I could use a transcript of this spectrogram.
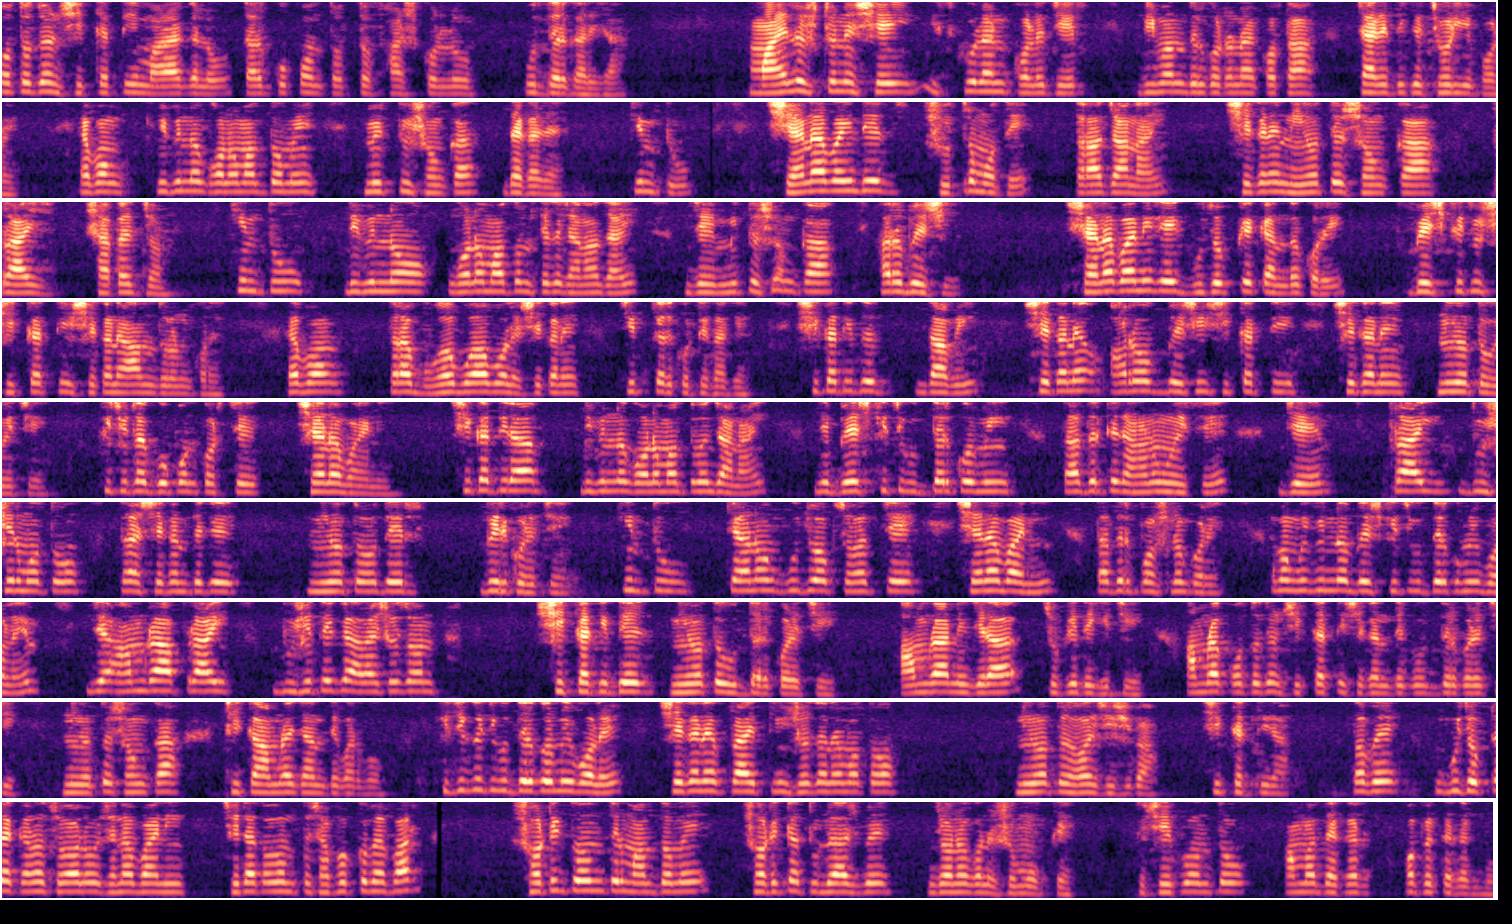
কতজন শিক্ষার্থী মারা গেল তার গোপন তথ্য ফাঁস করল উদ্ধারকারীরা। মাইলস্টোনে সেই স্কুল অ্যান্ড কলেজের বিমান দুর্ঘটনার কথা চারিদিকে ছড়িয়ে পড়ে এবং বিভিন্ন গণমাধ্যমে মৃত্যুর সংখ্যা দেখা যায়। কিন্তু সেনাবাহিনীদের সূত্র মতে তারা জানায়, সেখানে নিহতের সংখ্যা প্রায় সাতাশ জন। কিন্তু বিভিন্ন গণমাধ্যম থেকে জানা যায় যে মৃতের সংখ্যা আরও বেশি। সেনাবাহিনীর এই গুজবকে কেন্দ্র করে বেশ কিছু শিক্ষার্থী সেখানে আন্দোলন করে এবং তারা ভুয়া ভুয়া বলে সেখানে চিৎকার করতে থাকে। শিক্ষার্থীদের দাবি, সেখানে আরও বেশি শিক্ষার্থী সেখানে নিহত হয়েছে। কিছুটা গোপন করছে সেনাবাহিনী। শিক্ষার্থীরা বিভিন্ন গণমাধ্যমে জানায় যে বেশ কিছু উদ্ধারকর্মী তাদেরকে জানানো হয়েছে যে প্রায় দুশের মতো তারা সেখান থেকে নিহতদের বের করেছে। কিন্তু কেন গুজব ছড়াচ্ছে সেনাবাহিনী, তাদের প্রশ্ন করে এবং বিভিন্ন বেশ কিছু উদ্ধারকর্মী বলে যে, আমরা প্রায় দুশো থেকে আড়াইশো জন শিক্ষার্থীদের নিহত উদ্ধার করেছি। আমরা নিজেরা চোখে দেখেছি। আমরা কতজন শিক্ষার্থী সেখান থেকে উদ্ধার করেছি? নিহত সংখ্যা ঠিক আমরা জানতে পারব। কিছু কিছু উদ্ধারকর্মী বলে, সেখানে প্রায় তিনশো জনের মতো নিহত হয় শিশুরা, শিক্ষার্থীরা। তবে গুজবটা কেন ছড়ালো সেনাবাহিনী, সেটা তদন্ত সাপেক্ষ ব্যাপার। সঠিক তদন্তের মাধ্যমে সঠিকটা তুলে আসবে জনগণের সম্মুখে। তো সেই পর্যন্ত আমরা দেখার অপেক্ষা থাকব।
